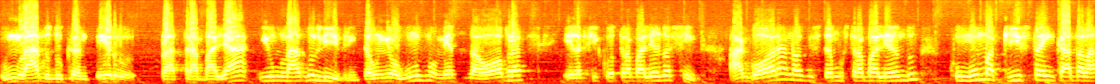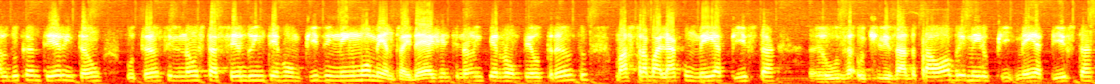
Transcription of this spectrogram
um lado do canteiro para trabalhar e um lado livre. Então, em alguns momentos da obra, ela ficou trabalhando assim. Agora nós estamos trabalhando com uma pista em cada lado do canteiro, então o trânsito ele não está sendo interrompido em nenhum momento. A ideia é a gente não interromper o trânsito, mas trabalhar com meia pista usa, utilizada para obra e meio, meia pista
